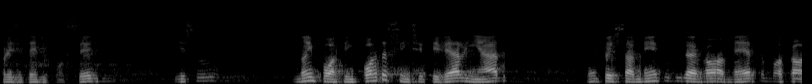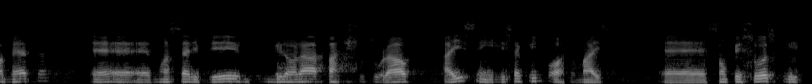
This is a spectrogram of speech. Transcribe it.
presidente do conselho. Isso não importa. Importa sim, se estiver alinhado com o pensamento de levar o América, botar o América é, é, é, numa Série B, melhorar a parte estrutural. Aí sim, isso é que importa. Mas é, são pessoas que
